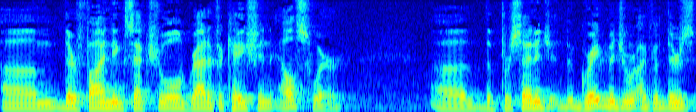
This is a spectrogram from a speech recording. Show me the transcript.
um, they're finding sexual gratification elsewhere. Uh, the percentage, the great majority, there's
